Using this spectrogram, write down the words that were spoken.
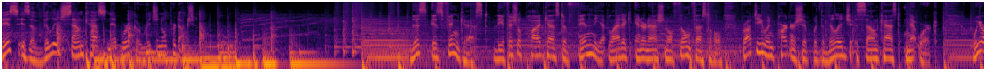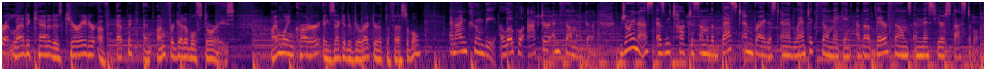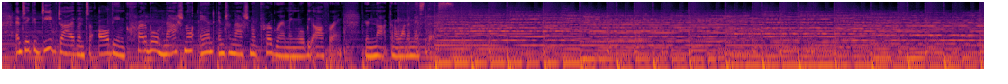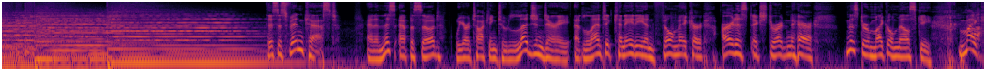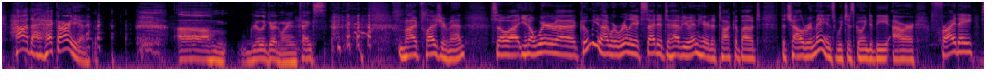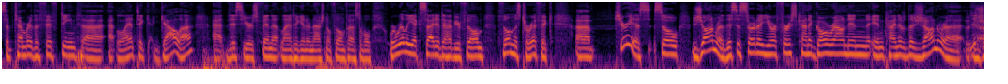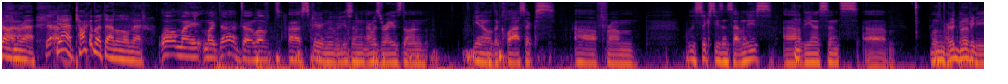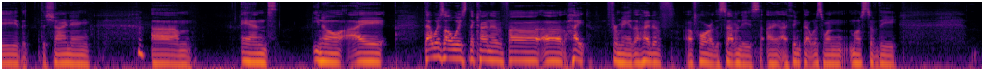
This is a Village Soundcast Network original production. This is FinCast, the official podcast of Fin, the Atlantic International Film Festival, brought to you in partnership with the Village Soundcast Network. We are Atlantic Canada's curator of epic and unforgettable stories. I'm Wayne Carter, Executive Director at the festival. And I'm Koumbie, a local actor and filmmaker. Join us as we talk to some of the best and brightest in Atlantic filmmaking about their films in this year's festival and take a deep dive into all the incredible national and international programming we'll be offering. You're not going to want to miss this. This is FinCast. And in this episode, we are talking to legendary Atlantic Canadian filmmaker, artist extraordinaire, Mr. Michael Melski. Mike, how the heck are you? Um, really good, Wayne. Thanks. My pleasure, man. So, uh, you know, we're uh, Koumbie and I were really excited to have you in here to talk about The Child Remains, which is going to be our Friday, September the 15th uh, Atlantic Gala at this year's Fin Atlantic International Film Festival. We're really excited to have your film. Film is terrific. Uh, curious. So genre, this is sort of your first kind of go around in in kind of the genre Yeah, genre. yeah. yeah. talk about that a little bit. Well, my my dad uh, loved uh, scary movies, and I was raised on, you know, the classics uh, from the '60s and '70s, uh, The Innocents, um, Rosemary's Hmm. good movie. The, the Shining, um, and you know, I that was always the kind of uh, uh, height for me, the height of, of horror, the '70s. I, I think that was when most of the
